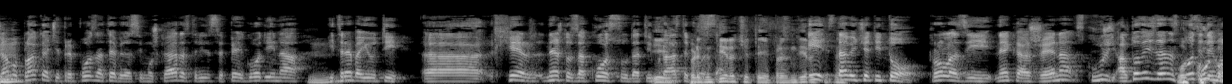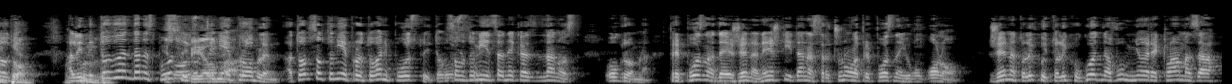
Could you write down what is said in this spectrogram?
jumbo plakat će prepoznat tebe da si muškarac 35 godina i trebaju ti hair, nešto za kosu da ti I raste kosa. prezentirat će ti, prezentirat će I stavit će ti to. Prolazi neka žena, skuži, ali to već danas postoji tehnologija. to? Ali vam to danas postoji, to uopće nije problem. A to apsolutno nije problem, to vani postoji. To apsolutno nije sad neka znanost ogromna. Prepozna da je žena nešto i danas računala prepoznaju ono, žena toliko i toliko godina, vum njoj reklama za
